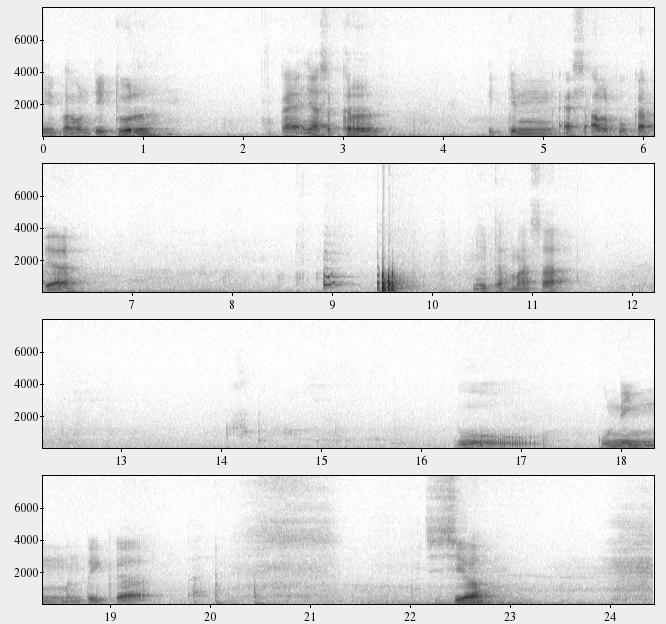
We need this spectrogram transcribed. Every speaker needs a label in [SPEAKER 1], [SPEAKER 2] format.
[SPEAKER 1] ini bangun tidur kayaknya seger bikin es alpukat ya. Ini udah masak. Wow kuning mentega. Sisi ya.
